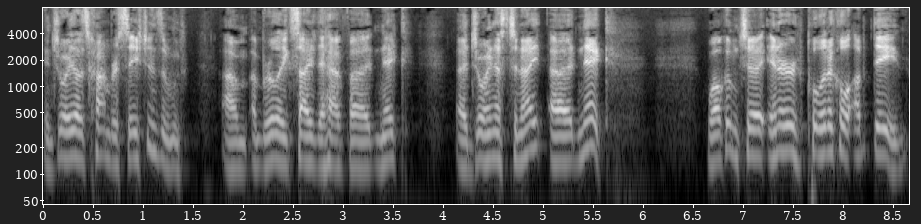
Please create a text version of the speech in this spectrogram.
enjoy those conversations, and um, I'm really excited to have uh, Nick join us tonight. Nick, welcome to Inner Political Update.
